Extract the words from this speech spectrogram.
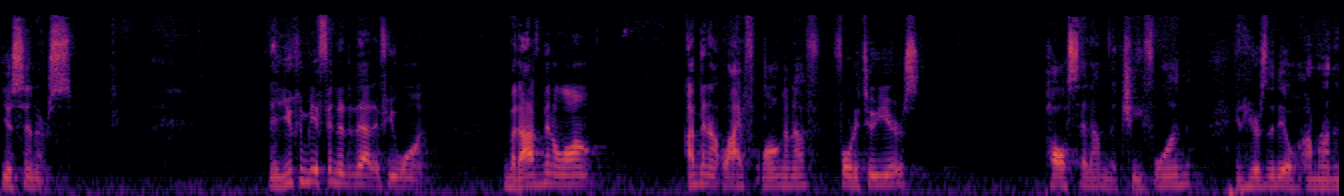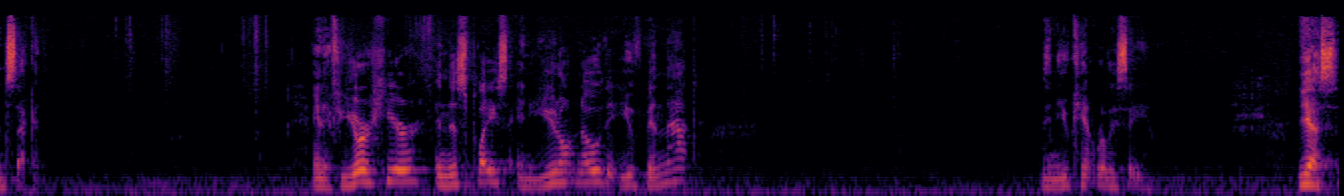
You sinners. Now, you can be offended at that if you want, but I've been along, I've been at life long enough 42 years. Paul said, I'm the chief one, and here's the deal I'm running second. And if you're here in this place and you don't know that you've been that, then you can't really see. Yes,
